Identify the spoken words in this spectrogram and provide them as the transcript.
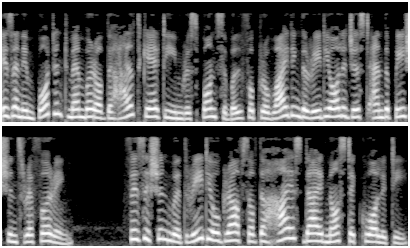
is an important member of the healthcare team responsible for providing the radiologist and the patient's referring physician with radiographs of the highest diagnostic quality.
